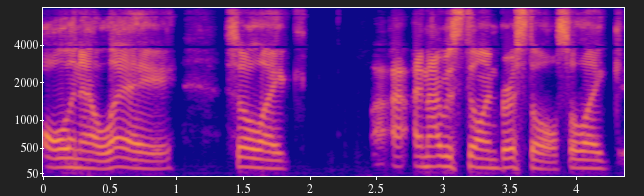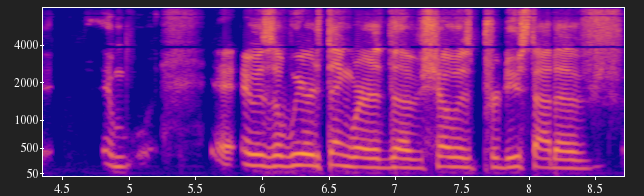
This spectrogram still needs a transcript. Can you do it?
all in LA. So like, I, and I was still in Bristol. So like, it, it was a weird thing where the show was produced out of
